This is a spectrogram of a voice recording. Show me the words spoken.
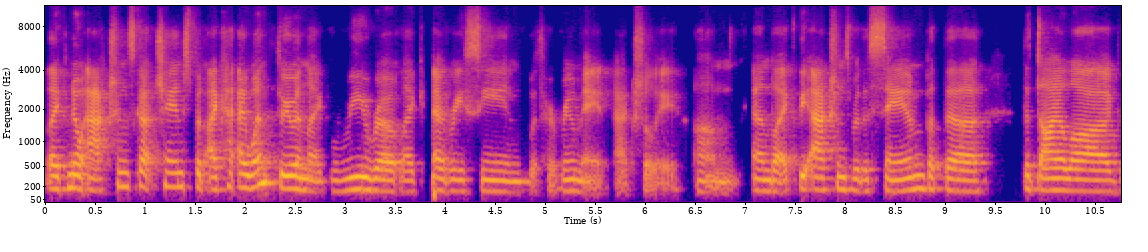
like no actions got changed, but I, I went through and like rewrote like every scene with her roommate actually. Um, and like the actions were the same, but the the dialogue,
